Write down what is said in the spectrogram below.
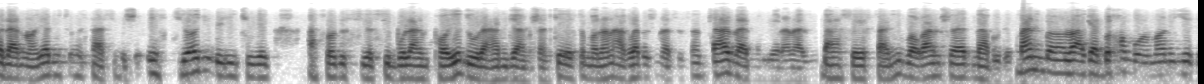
و در نهایت می‌تونست تاثیر بشه. احتیاجی به این که یک افراد سیاسی بلند پایه دور هم جمع شن که احتمالا اغلبشون اساسا سر در از بحث فنی واقعا شاید نبوده. من اگر بخوام به عنوان یک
